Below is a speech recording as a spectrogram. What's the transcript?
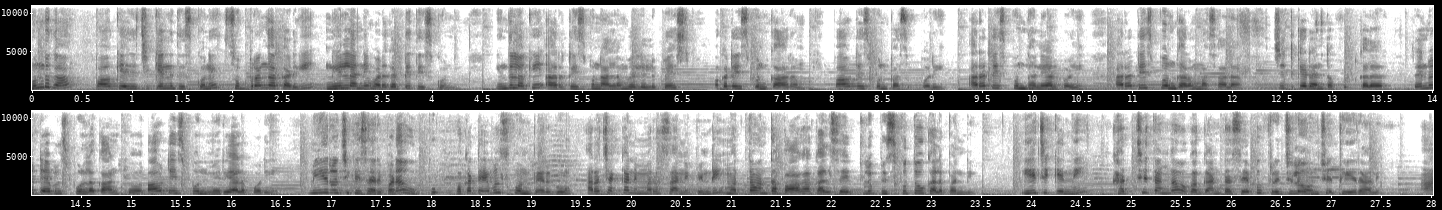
ముందుగా పావు కేజీ చికెన్ని తీసుకొని శుభ్రంగా కడిగి నీళ్ళన్నీ వడగట్టి తీసుకోండి. ఇందులోకి అర టీ స్పూన్ అల్లం వెల్లుల్లి పేస్ట్ ఒక టీ స్పూన్ కారం పావు టీ స్పూన్ పసుపు పొడి అర టీ స్పూన్ ధనియాల పొడి అర టీ స్పూన్ గరం మసాలా చిటికెడంత ఫుడ్ కలర్ రెండు టేబుల్ స్పూన్ల కాన్ఫ్లోర్ పావు టీ స్పూన్ మిరియాల పొడి. మీ రుచికి సరిపడా ఉప్పు ఒక టేబుల్ స్పూన్ పెరుగు అరచెక్క నిమ్మరసాన్ని పిండి మొత్తం అంతా బాగా కలిసేట్లు పిసుకుతూ కలపండి. ఈ చికెన్ని ఖచ్చితంగా ఒక గంట సేపు ఫ్రిడ్జ్లో ఉంచి తీరాలి. ఆ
